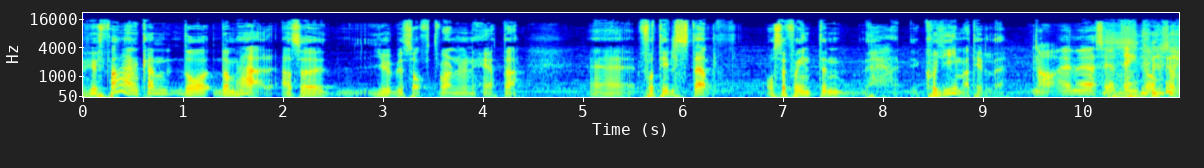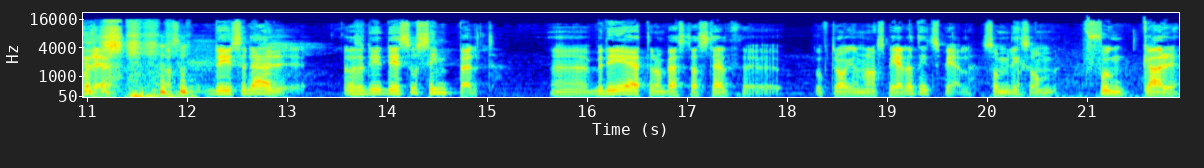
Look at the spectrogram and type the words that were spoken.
hur fan kan då de här, alltså Ubisoft vad de nu heter, eh, få till stealth? Och så får inte Kojima till det. Ja, men alltså jag tänkte också på det. Alltså, det är ju sådär, alltså det, det är så simpelt. Eh, men det är ett av de bästa stealth-uppdragen man har spelat i ett spel. Som liksom funkar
